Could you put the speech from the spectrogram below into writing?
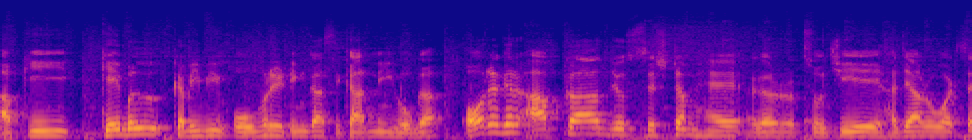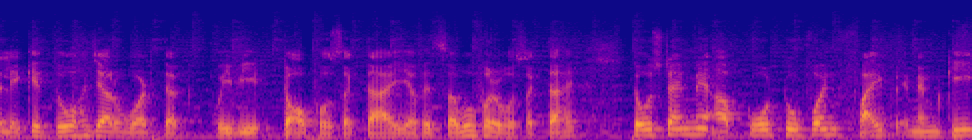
आपकी केबल कभी भी ओवर का शिकार नहीं होगा। और अगर आपका जो सिस्टम है, अगर सोचिए हज़ारों वाट से लेके दो हज़ार वाट तक कोई भी टॉप हो सकता है या फिर सबूफर हो सकता है तो उस टाइम में आपको 2.5 पॉइंट mm की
